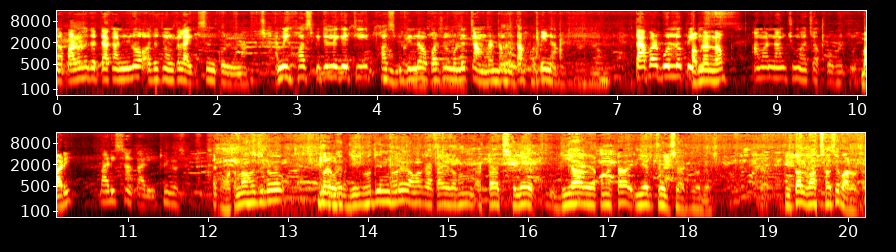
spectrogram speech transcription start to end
না বারো হাজার টাকা নিল অথচ আমাকে লাইকেশন করল না। আমি হসপিটালে গেছি হসপিটালে অপারেশন বললে চামড়াটা মোটা হবে না। তারপর বলল আপনার নাম? আমার নাম ঝুমা চক্রবর্তী। বাড়ি? বাড়ি সাঁকারি। ঠিক আছে। ঘটনা হয়েছিল দীর্ঘদিন ধরে আমার কাকা এরকম একটা ছেলে দিয়ার এরকম একটা ইয়ের চলছে আর কি ওদের। টোটাল বাচ্চা আছে বারোটা।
